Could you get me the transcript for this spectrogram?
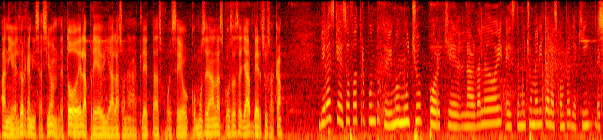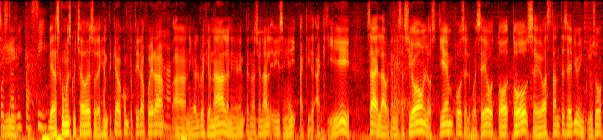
a nivel de organización, de todo, de la previa, la zona de atletas, jueceo, cómo se dan las cosas allá versus acá? Vieras que eso fue otro punto que vimos mucho porque la verdad le doy este mucho mérito a las compras de aquí, de Costa Rica, sí. Vieras cómo he escuchado eso, de gente que va a competir afuera a nivel regional, a nivel internacional y dicen, hey, aquí, aquí, o sea, la organización, los tiempos, el jueceo, todo, todo se ve bastante serio, incluso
